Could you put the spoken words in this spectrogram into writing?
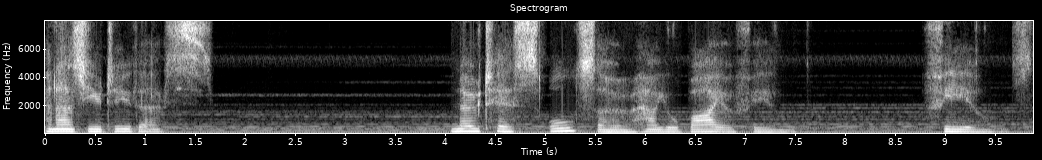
And as you do this, Notice also how your biofield feels.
